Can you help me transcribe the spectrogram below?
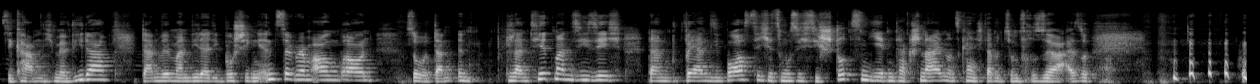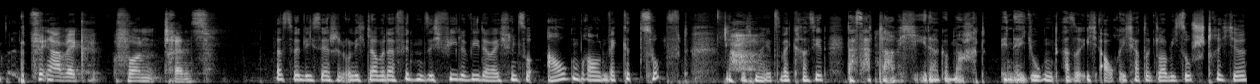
Sie kam nicht mehr wieder. Dann will man wieder die buschigen Instagram-Augenbrauen. So, dann plantiert man sie sich, dann werden sie borstig, jetzt muss ich sie stutzen, jeden Tag schneiden, sonst kann ich damit zum Friseur. Also Finger weg von Trends. Das finde ich sehr schön. Und ich glaube, da finden sich viele wieder, weil ich finde so Augenbrauen weggezupft, nicht mal jetzt wegrasiert, das hat, glaube ich, jeder gemacht in der Jugend. Also ich auch. Ich hatte, glaube ich, so Striche.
